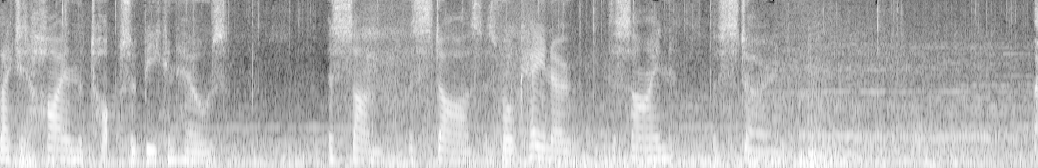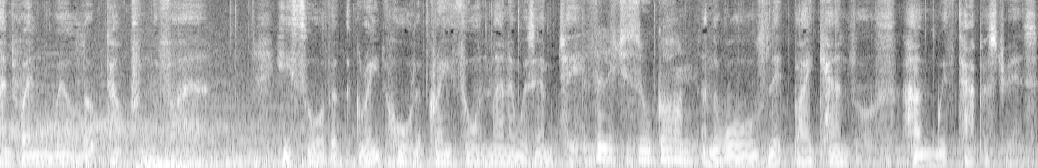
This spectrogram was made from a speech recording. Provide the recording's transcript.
lighted high on the tops of Beacon Hills. There's sun, there's stars, there's volcano, the sign of stone. And when Will looked up from the fire, he saw that the great hall at Greythorne Manor was empty. The village is all gone. and the walls lit by candles hung with tapestries,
